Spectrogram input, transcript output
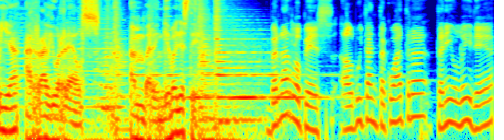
Memòria a Ràdio Arrels, amb Berenguer Ballester. Bernard López, al 84 teniu la idea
